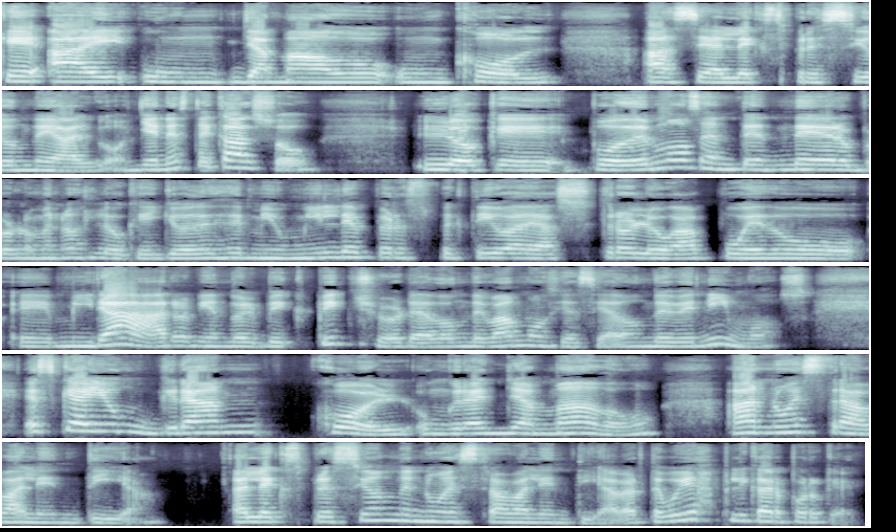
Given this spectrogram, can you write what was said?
que hay un llamado, un call hacia la expresión de algo. Y en este caso, lo que podemos entender, o por lo menos lo que yo desde mi humilde perspectiva de astróloga puedo eh, mirar, viendo el big picture de a dónde vamos y hacia dónde venimos, es que hay un gran call, un gran llamado a nuestra valentía, a la expresión de nuestra valentía. A ver, te voy a explicar por qué.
